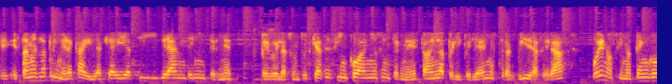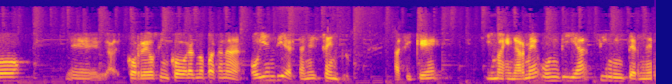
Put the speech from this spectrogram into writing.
esta no es la primera caída que hay así grande en Internet, pero el asunto es que hace cinco años Internet estaba en la periferia de nuestras vidas, era, bueno, si no tengo eh, correo cinco horas no pasa nada, hoy en día está en el centro, así que imaginarme un día sin internet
